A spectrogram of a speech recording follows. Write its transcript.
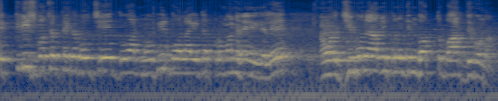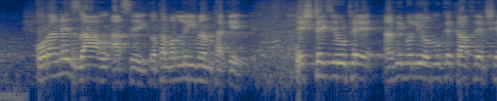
একত্রিশ বছর থেকে বলছে দোয়া নবীর বলা এটা প্রমাণ হয়ে গেলে আমার জীবনে আমি কোনোদিন বক্তব্য আর দিব না। কোরআনে জাল আছে এই কথা বললে ইমান থাকে। স্টেজে উঠে আমি বলি অমুকে কাফের সে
